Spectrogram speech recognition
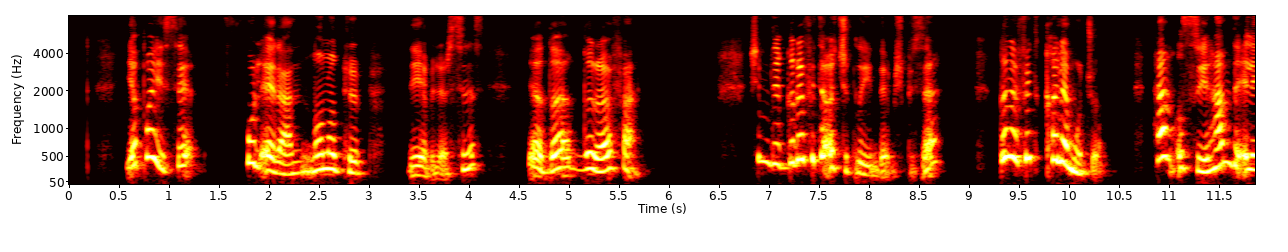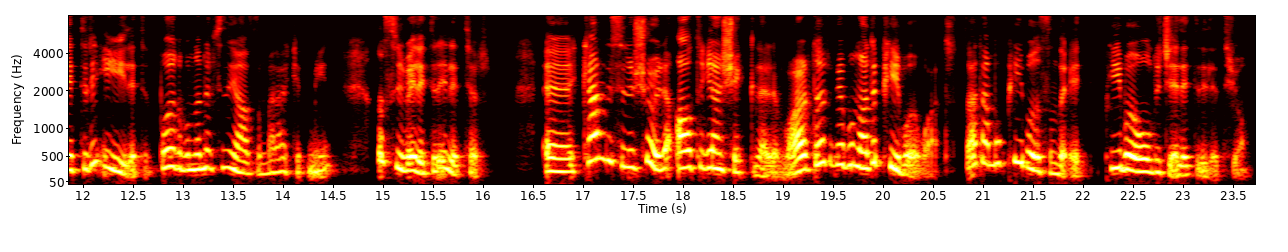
Yapay ise full eren, monotüp diyebilirsiniz. Ya da grafen. Şimdi grafiti açıklayın demiş bize. Grafit kalem ucu. Hem ısıyı hem de elektriği iyi iletir. Bu arada bunların hepsini yazdım merak etmeyin. Isıyı ve elektriği iletir. Kendisinin şöyle altıgen şekilleri vardır ve bunlarda pi bağı vardır. Zaten bu pi bağısında pi bağı olduğu için elektriği iletiyor.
